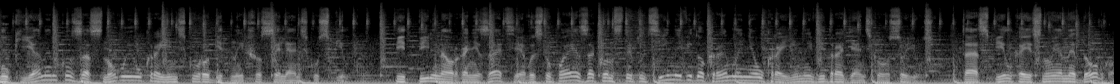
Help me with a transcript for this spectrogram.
Лук'яненко засновує українську робітничо-селянську спілку. Підпільна організація виступає за конституційне відокремлення України від радянського союзу. Та спілка існує недовго.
